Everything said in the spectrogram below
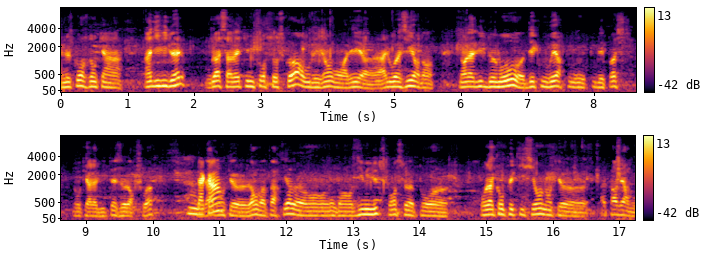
une course donc un, individuelle. Où là, ça va être une course au score où les gens vont aller à loisir dans, dans la ville de Meaux, découvrir tous- les postes, donc à la vitesse de leur choix. D'accord. donc là, on va partir dans, dans 10 minutes, je pense, pour, pour la compétition donc, euh, à travers Meaux.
